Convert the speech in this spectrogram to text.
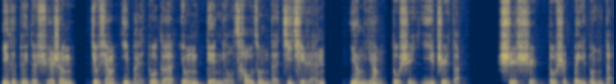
一个队的学生。就像一百多个用电钮操纵的机器人，样样都是一致的，事事都是被动的。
